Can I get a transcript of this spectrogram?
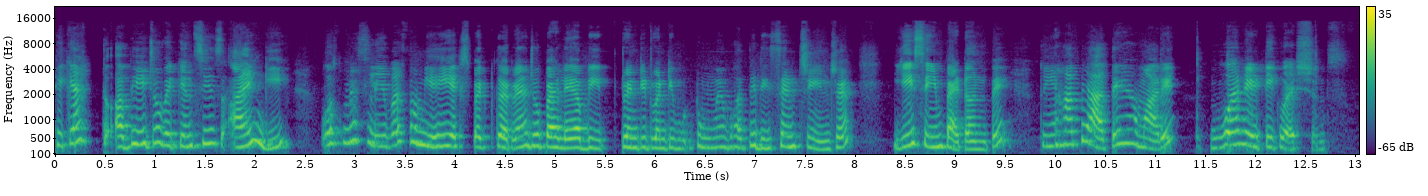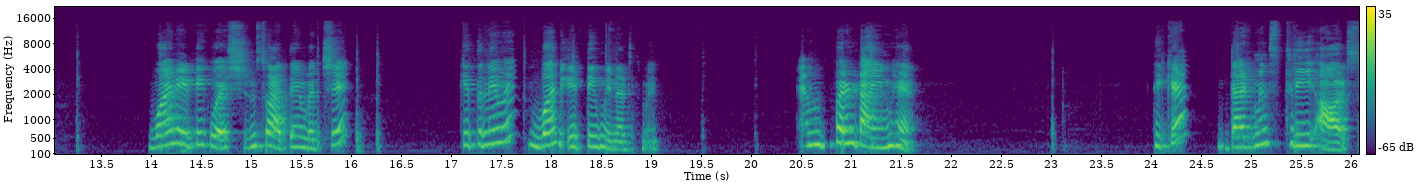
ठीक है? तो अभी जो वैकेंसीज आएँगी उसमें सिलेबस हम यही एक्सपेक्ट कर रहे हैं, जो पहले अभी 2022 में बहुत ही रिसेंट चेंज है, ये सेम पैटर्न पे। तो यहाँ पे आते हैं हमारे 180 क्वेश्चंस 180 क्वेश्चंस आते हैं बच्चे, कितने में? 180 मिनट्स में। एम्पल टाइम है। ठीक है? That means three hours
